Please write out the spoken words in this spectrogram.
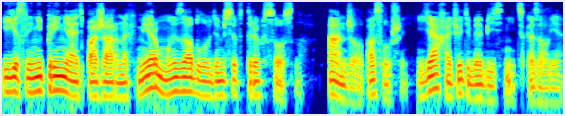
и если не принять пожарных мер, мы заблудимся в трех соснах. «Анджела, послушай, я хочу тебе объяснить», — сказал я,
